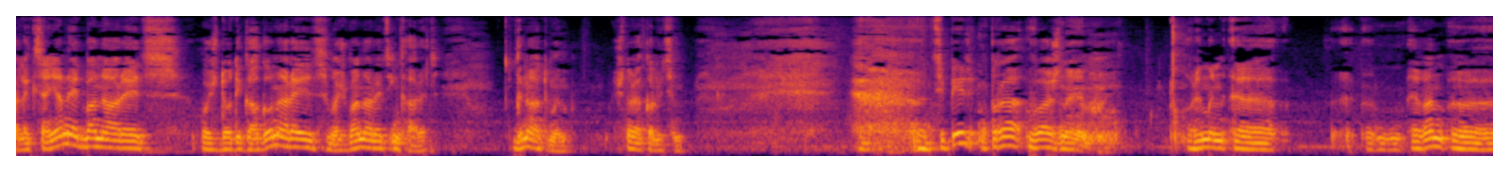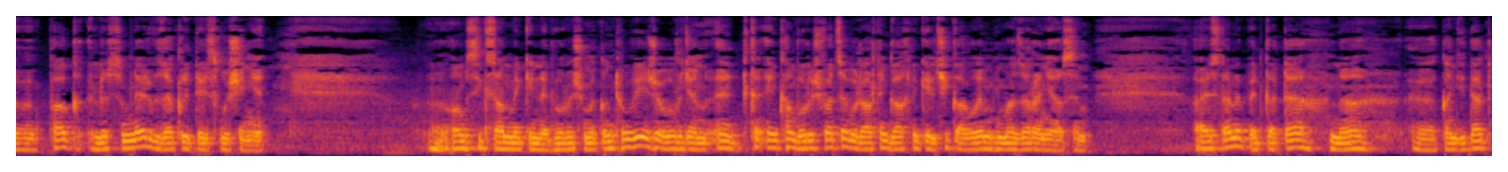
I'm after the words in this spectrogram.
Ալեքսանյանը այդ բանը արեց, ոչ Դոդի Գագոն արեց, ոչ բան արեց, ինքը արեց։ Գնահատում եմ։ Շնորհակալություն։ Теперь про важное. Ուրեմն եղան փակ լսումներ в закрытое слушание ամսի 21-ին այդ որոշումը կընդունվի ժողովուրդ ջան այնքան որոշված է որ արդեն գախնիկ էլ չի կարող եմ հիմա զարանի ասեմ. Հայաստանը պետք է տա նա կանդիդատ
